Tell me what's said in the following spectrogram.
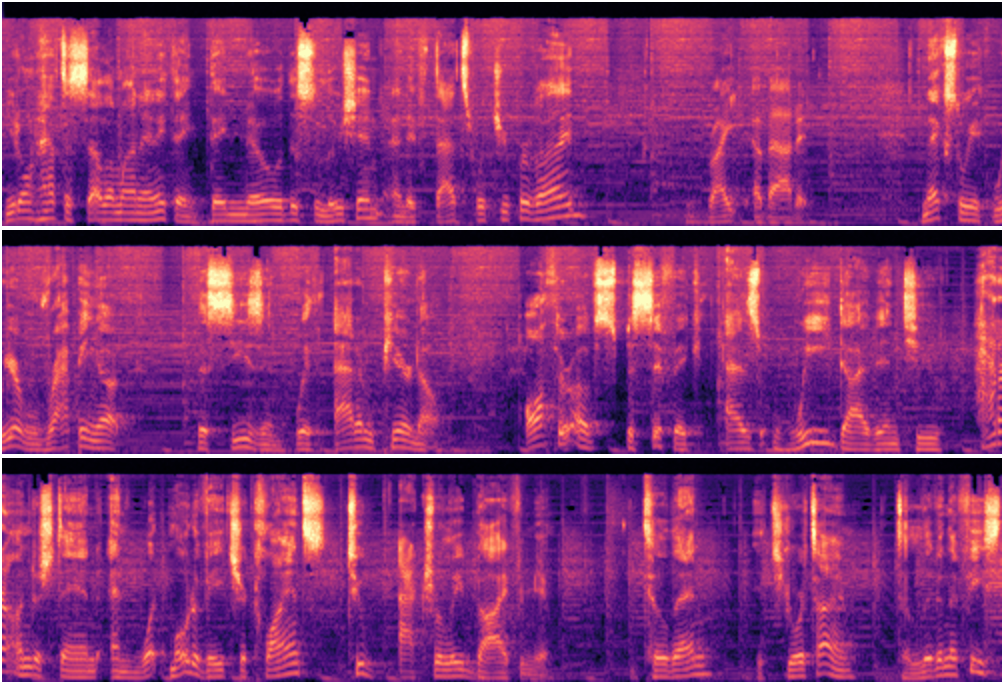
You don't have to sell them on anything. They know the solution, and if that's what you provide, write about it. Next week, we are wrapping up the season with Adam Pierno author of Specific, as we dive into how to understand and what motivates your clients to actually buy from you. Until then, it's your time to live in the feast.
